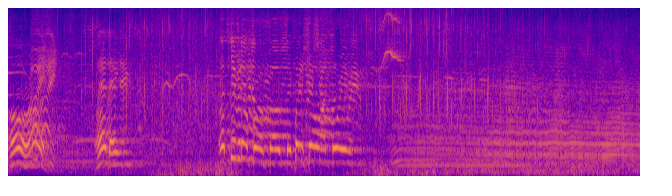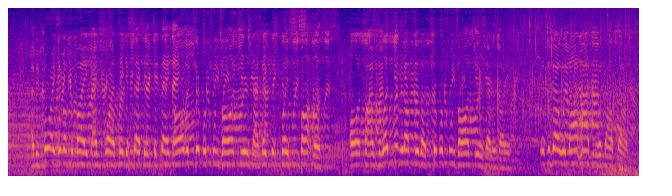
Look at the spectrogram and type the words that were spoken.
All right. Landing. Let's give it up for them, folks. They put a show on for you. And before I give up the mic, I just want to take a second to thank all the Triple Tree volunteers that make this place spotless all the time. So let's give it up for the Triple Tree volunteers, everybody. This event would not happen without them.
